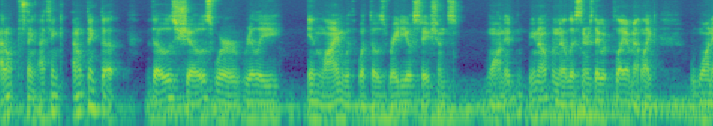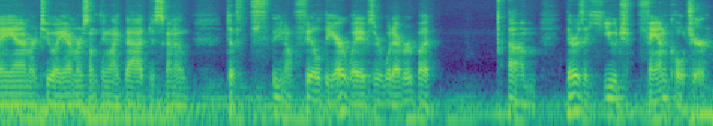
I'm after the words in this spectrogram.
I don't think, I think, I don't think that those shows were really in line with what those radio stations wanted, you know, from their listeners. They would play them at like 1 a.m. or 2 a.m. or something like that, just kind of to you know fill the airwaves or whatever but um, there is a huge fan culture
